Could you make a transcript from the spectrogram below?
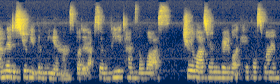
I'm going to distribute the v and then split it up. So v times the loss, true loss random variable at k plus 1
